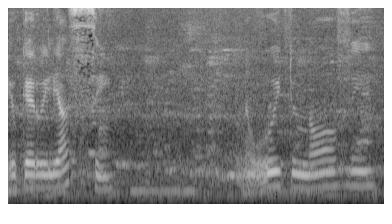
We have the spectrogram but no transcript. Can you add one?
Eu quero ele assim. Oito, nove.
